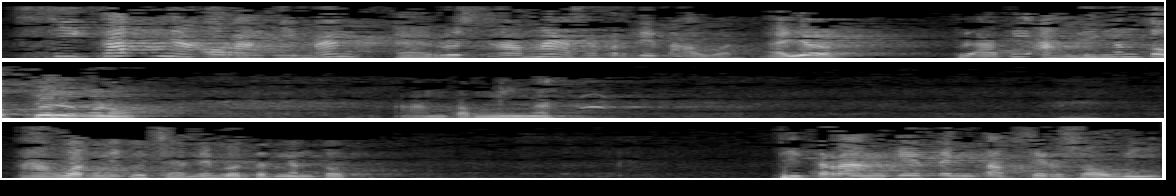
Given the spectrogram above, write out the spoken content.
Sikapnya orang iman harus sama seperti tawon. Ayo, berarti ahli ngentut dul ngono. Antemi Tawon niku jane mboten ngentuk. Diterangke teng tafsir Sawi,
